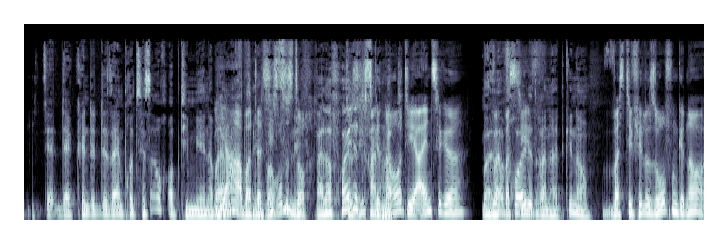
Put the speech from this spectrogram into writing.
der, der könnte seinen Prozess auch optimieren, aber ja, aber das ist es doch, weil er Freude das dran genau hat. die einzige weil er Freude die, dran hat, genau. Was die Philosophen, genau,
